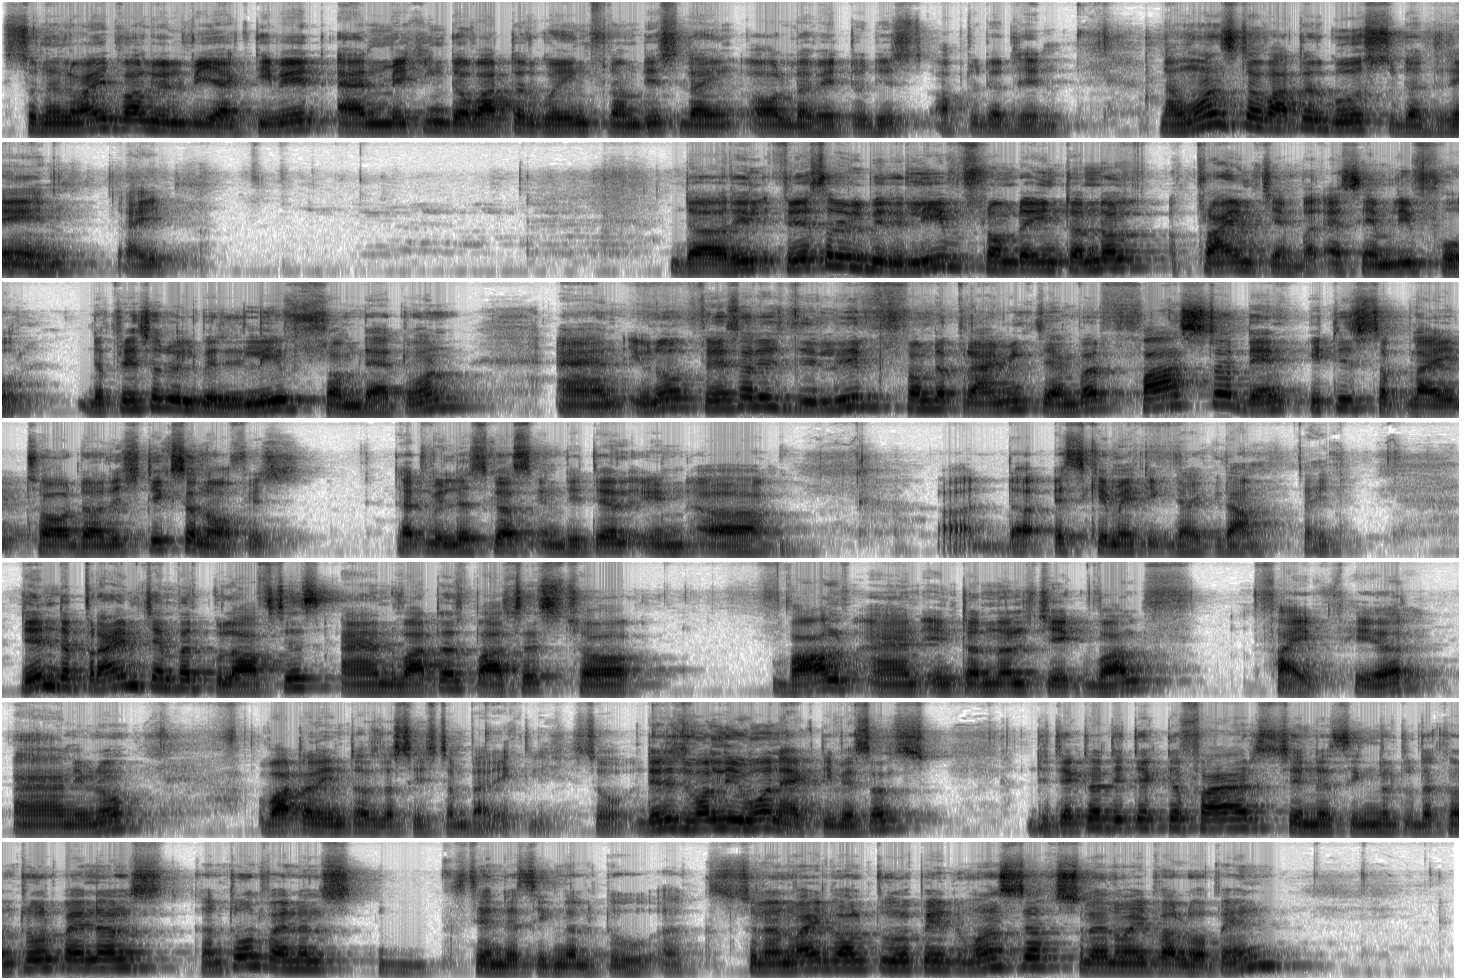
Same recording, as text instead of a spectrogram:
solenoid valve will be activated and making the water going from this line all the way to this up to the drain now once the water goes to the drain right the pressure will be relieved from the internal prime chamber assembly 4 the pressure will be relieved from that one. And you know pressure is relieved from the priming chamber faster than it is supplied through the restriction orifice. That we'll discuss in detail in uh, uh, the schematic diagram right? Then the prime chamber collapses and water passes through valve and internal check valve 5 here. And you know water enters the system directly so there is only one activations Detector detect a fire, send a signal to the control panels. Control panels send a signal to a solenoid valve to open. Once the solenoid valve open,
